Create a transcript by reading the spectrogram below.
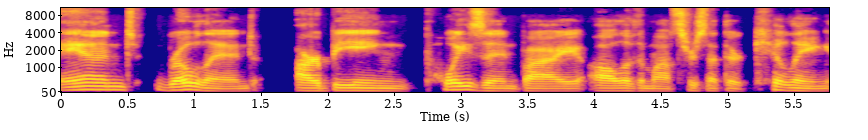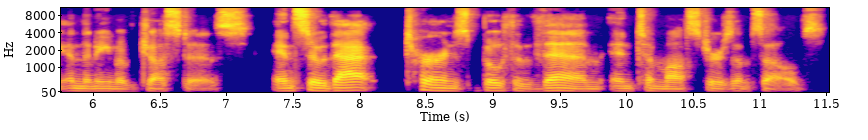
and Roland are being poisoned by all of the monsters that they're killing in the name of justice. And so that turns both of them into monsters themselves.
